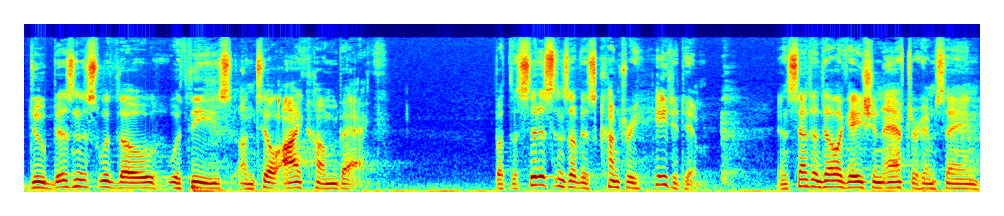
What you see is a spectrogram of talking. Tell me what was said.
Do business with those with these until I come back. But the citizens of his country hated him and sent a delegation after him, saying,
